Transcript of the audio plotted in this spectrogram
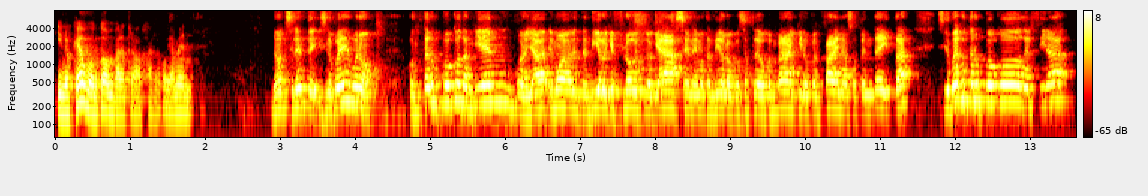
Y nos queda un montón para trabajar, obviamente. No, excelente. Y si no puedes, bueno, contar un poco también, bueno, ya hemos entendido lo que es Flow, lo que hacen, hemos entendido los conceptos de Open Banking, Open Finance, Open Data. Si nos puedes contar un poco, Delfina,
